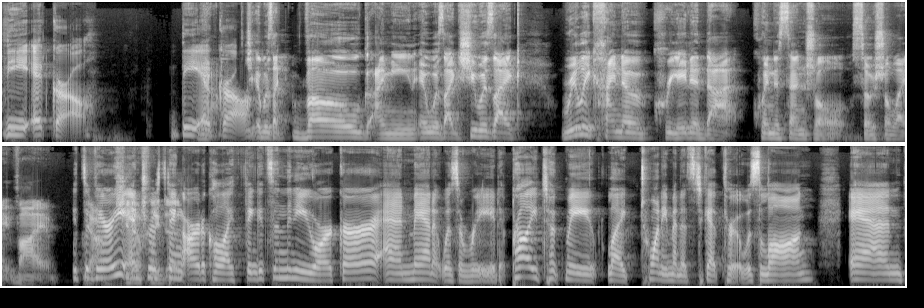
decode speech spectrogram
the it girl, the yeah. it girl. It was like Vogue. I mean, it was like she was like really kind of created that quintessential socialite vibe. It's yeah, a very interesting article. I think it's in the New Yorker, and man, it was a read. It probably took me like 20 minutes to get through. It was long, and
